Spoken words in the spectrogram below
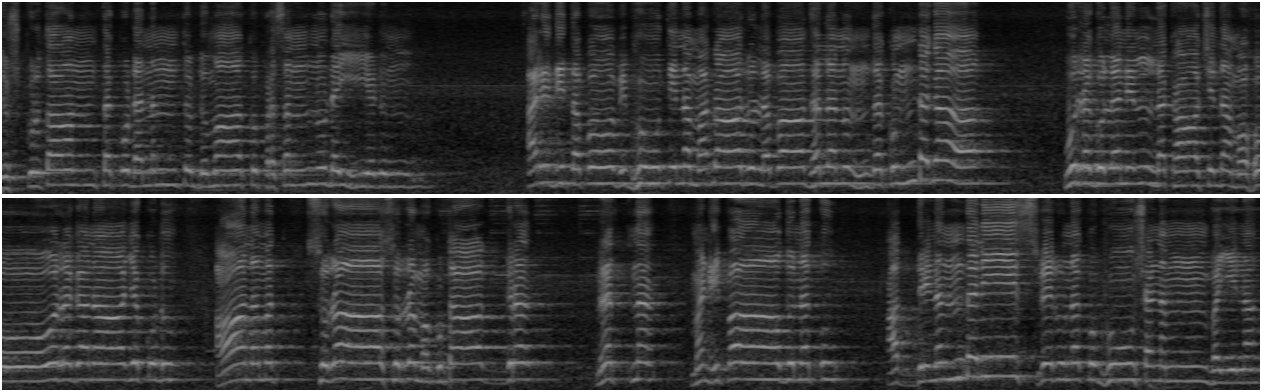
దుష్కృతాంతకుడనంతుడు మాకు ప్రసన్నుడయ్యడున్ అరిది తపో విభూతిన మరారుల బాధలనుందకుండగా ఉరగుల నిల్ల కాచిన మహోరగనాయకుడు ఆనమత్ సురాసుర మకుటాగ్ర రత్న మణిపాదునకు అద్రినందనేశ్వరునకు భూషణం వైన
